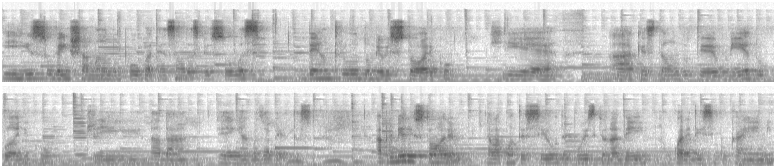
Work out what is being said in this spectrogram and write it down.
e isso vem chamando um pouco a atenção das pessoas dentro do meu histórico, que é a questão do ter o medo, o pânico de nadar em águas abertas. A primeira história, ela aconteceu depois que eu nadei o 45 km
